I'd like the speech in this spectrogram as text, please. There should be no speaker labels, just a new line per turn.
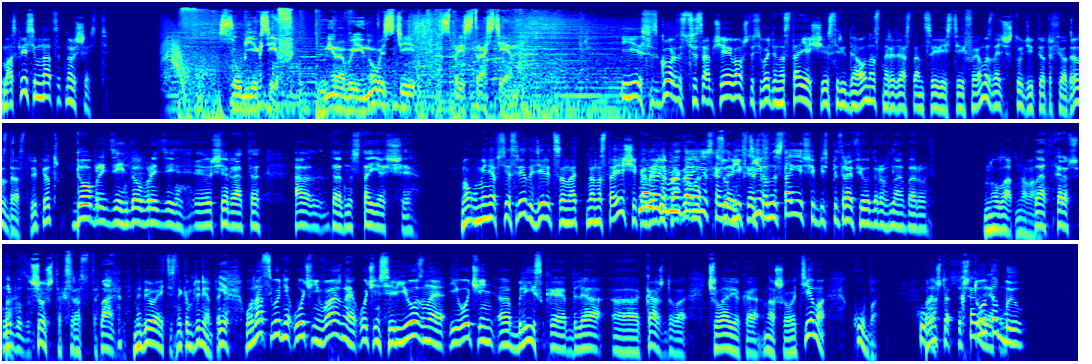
В Москве 17.06.
Субъектив. Мировые новости с пристрастием.
И с гордостью сообщаю вам, что сегодня настоящая среда у нас на радиостанции Вести ФМ. И, значит, в студии Петр Федоров. Здравствуйте, Петр.
Добрый день, добрый день. Я очень рад. А, а да, настоящая.
Ну, у меня все среды делятся на, на настоящие, когда ну, идет программа надоест, когда «Субъектив».
Когда настоящий без Петра Федорова, наоборот.
Ну ладно
вам. Ладно, хорошо, не буду.
Что ж так сразу-то?
Ладно.
Набивайтесь на комплименты.
Нет.
У нас сегодня очень важная, очень серьезная и очень э, близкая для э, каждого человека нашего тема Куба.
Куба.
Потому что кто-то был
